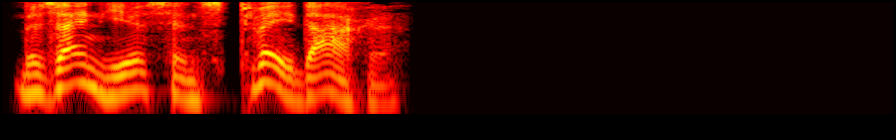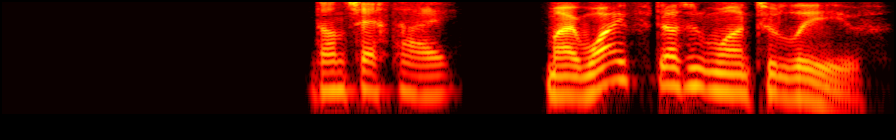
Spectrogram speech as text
We zijn hier sinds twee dagen. Dan zegt hij. My wife doesn't want to leave.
